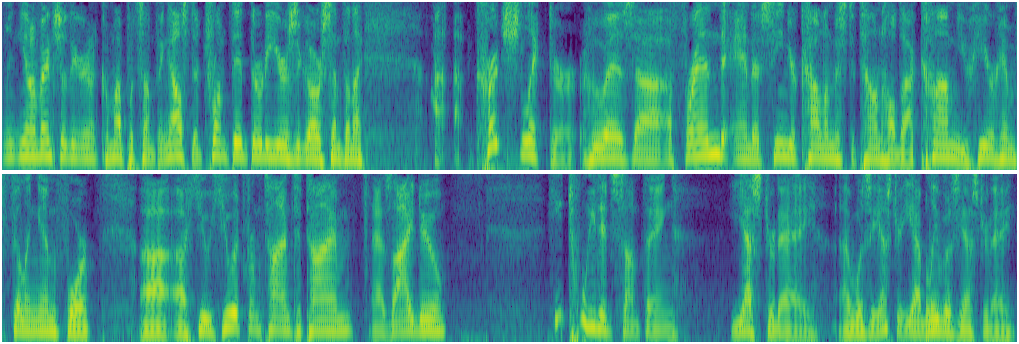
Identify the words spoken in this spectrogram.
You know, eventually they're going to come up with something else that Trump did 30 years ago or something like uh, Kurt Schlichter, who is uh, a friend and a senior columnist at townhall.com, you hear him filling in for uh, uh, Hugh Hewitt from time to time, as I do. He tweeted something yesterday. Uh, was it yesterday? Yeah, I believe it was yesterday.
